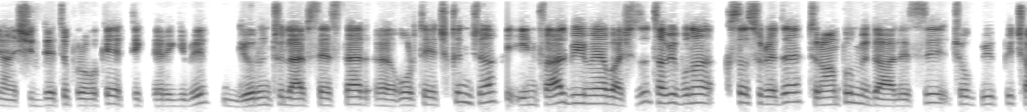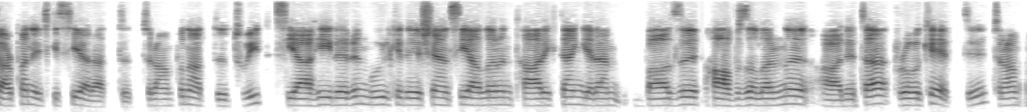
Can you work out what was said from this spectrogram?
yani şiddeti provoke ettikleri gibi görüntüler, sesler e, ortaya çıkınca infial büyümeye başladı. Tabii buna kısa sürede Trump'ın müdahalesi çok büyük bir çarpan etkisi yarattı. Trump'ın attığı tweet siyahilerin bu ülkede yaşayan siyahların tarihten gelen bazı hafızalarını adeta provoke etti. Trump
